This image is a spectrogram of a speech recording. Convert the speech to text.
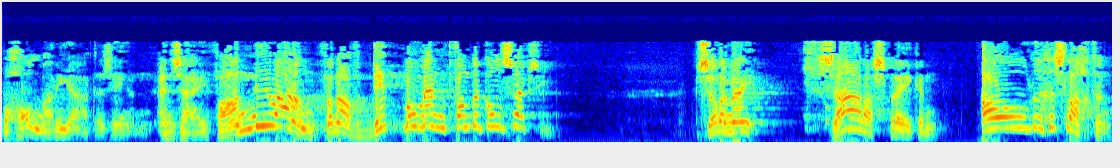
Begon Maria te zingen en zei van nu aan, vanaf dit moment van de conceptie. Zullen mij zalig spreken, al de geslachten.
